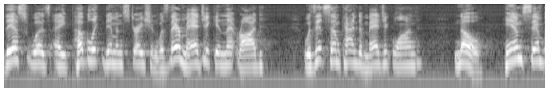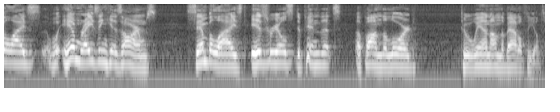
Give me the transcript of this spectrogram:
This was a public demonstration. Was there magic in that rod? Was it some kind of magic wand? No. Him symbolize him raising his arms symbolized Israel's dependence upon the Lord to win on the battlefield.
